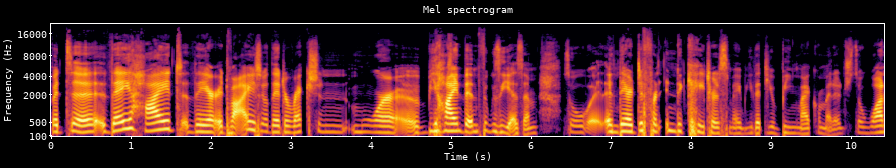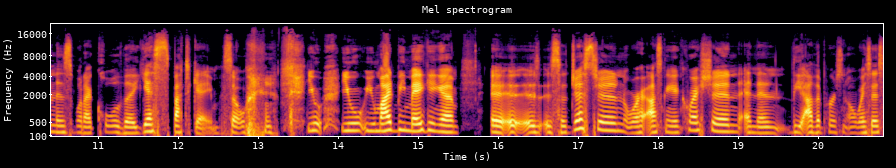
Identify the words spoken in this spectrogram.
But uh, they hide their advice or their direction more uh, behind the enthusiasm. So, uh, and there are different indicators maybe that you're being micromanaged. So one is what I call the yes but game. So you you you might be making a a, a, suggestion or asking a question, and then the other person always says,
